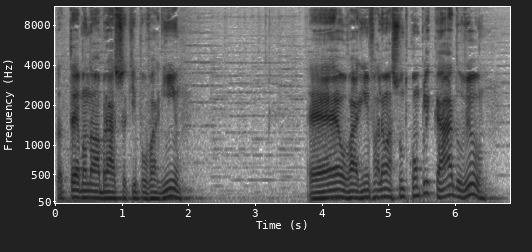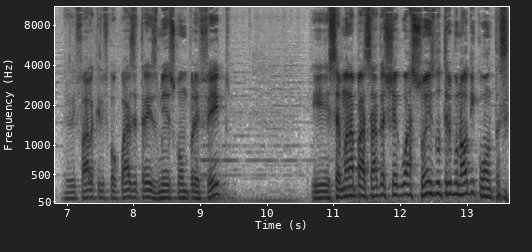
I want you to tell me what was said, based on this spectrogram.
Vou até mandar um abraço aqui pro Vaguinho. É, o Vaguinho fala é um assunto complicado, viu? Ele fala que ele ficou quase três meses como prefeito. E semana passada chegou ações do Tribunal de Contas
